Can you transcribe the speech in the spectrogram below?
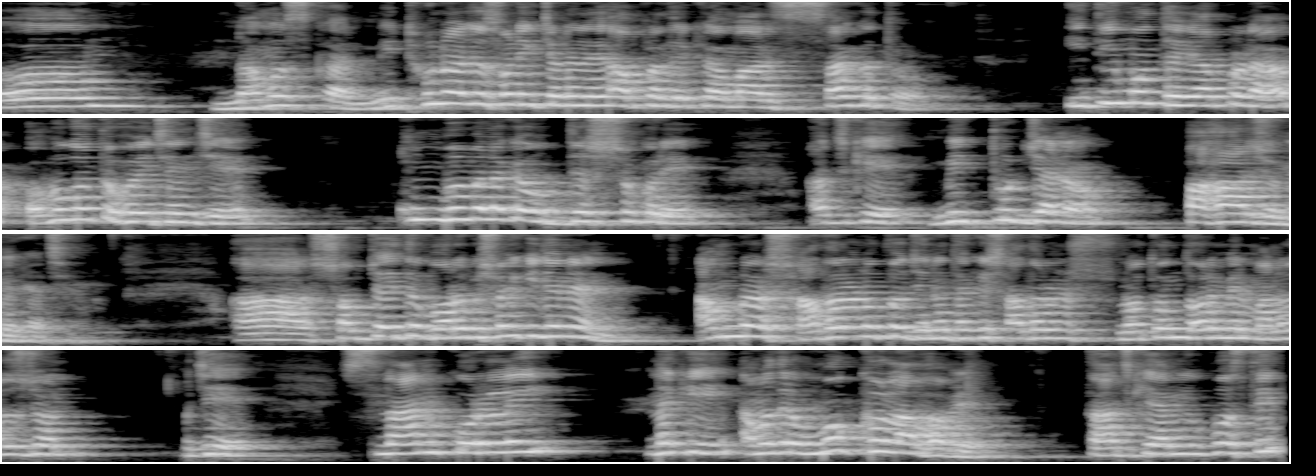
ওম নমস্কার, মিঠুন রাজসনিক চ্যানেলে আপনাদেরকে আমার স্বাগত। ইতিমধ্যে আপনারা অবগত হয়েছেন যে কুম্ভমেলাকে উদ্দেশ্য করে আজকে মৃত্যুর যেন পাহাড় জমে গেছে। আর সবচাইতে বড় বিষয় কি জানেন? আমরা সাধারণত জেনে থাকি সাধারণ সনাতন ধর্মের মানুষজন যে স্নান করলেই নাকি আমাদের মোক্ষ লাভ হবে। তা আজকে আমি উপস্থিত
